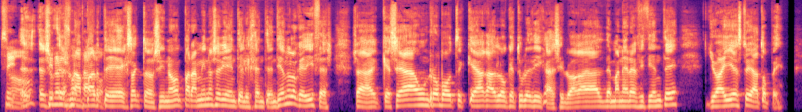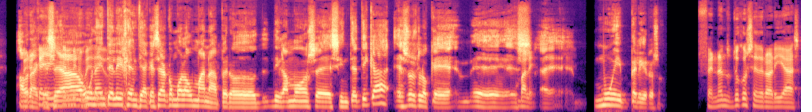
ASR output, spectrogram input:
Sí, No. es- es- si no le es una algo. parte, exacto. Si no, para mí no sería inteligente. Entiendo lo que dices. O sea, que sea un robot que haga lo que tú le digas y lo haga de manera eficiente, yo ahí estoy a tope. Ahora, es que sea una medio. inteligencia que sea como la humana, pero digamos eh, sintética, eso es lo que eh, es Vale. eh, muy peligroso. Fernando, ¿tú considerarías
